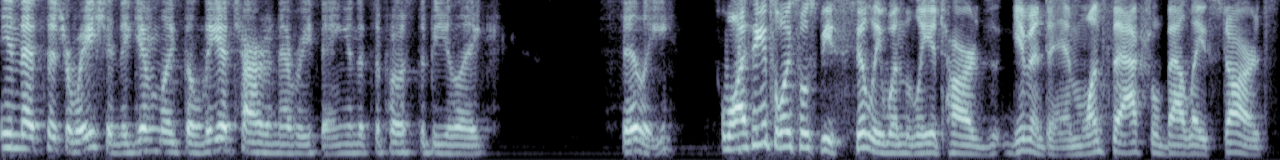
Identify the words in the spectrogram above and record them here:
in that situation they give him like the leotard and everything and it's supposed to be like silly Well, I think it's only supposed to be silly when the leotard's given to him. Once the actual ballet starts,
